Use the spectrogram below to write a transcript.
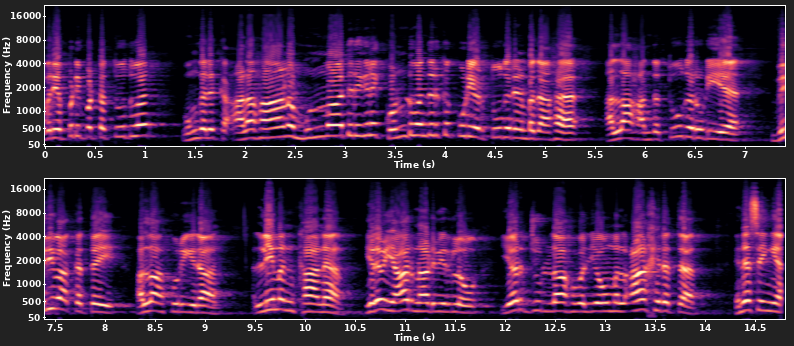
அவர் எப்படிப்பட்ட தூதுவர்? உங்களுக்கு அழகான முன்மாதிரிகளை கொண்டு வந்திருக்கக்கூடிய ஒரு தூதர் என்பதாக அல்லாஹ் அந்த தூதருடைய விரிவாக்கத்தை அல்லாஹ் கூறுகிறான். லிமன் கான இரவு யார் நாடுவீர்களோ? யர்ஜுல்லாஹ் வல் யௌமல் ஆஹிரத்த என்ன செய்யுங்க?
